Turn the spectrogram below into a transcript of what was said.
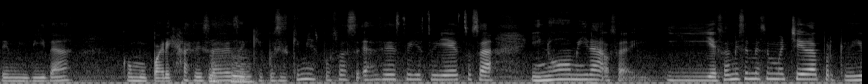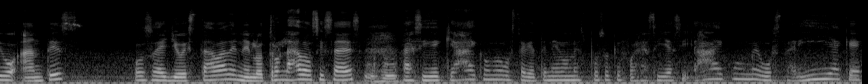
de mi vida como pareja, ¿sí sabes? De que, pues es que mi esposo hace, hace esto y esto y esto, o sea, y no, mira, o sea, y, y eso a mí se me hace muy chida porque digo, antes, o sea, yo estaba en el otro lado, ¿sí sabes? Así de que, ay, cómo me gustaría tener un esposo que fuera así y así. Ay, cómo me gustaría que,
